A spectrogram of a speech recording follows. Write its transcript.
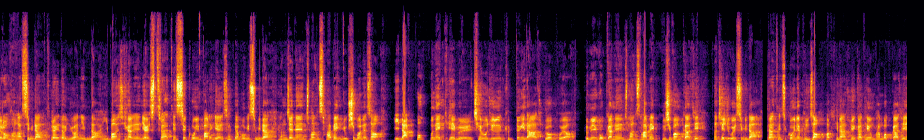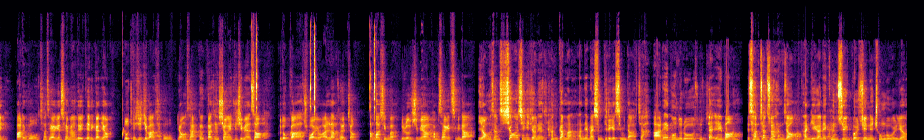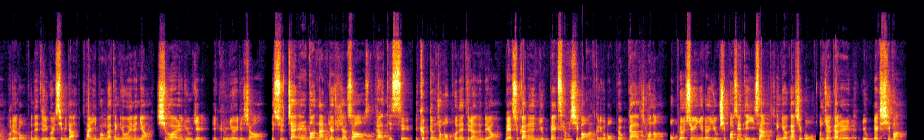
여러분 반갑습니다. 트레이더 유한입니다. 이번 시간에는요, 스트라티스 코인 빠르게 살펴보겠습니다. 현재는 1460원에서 이 낙폭분의 갭을 채워주는 급등이 나와 주었고요. 금일 고가는 1490원까지 터치해주고 있습니다. 스트라티스 코인의 분석, 확실한 수익과 대응 방법까지 빠르고 자세하게 설명드릴 테니까요. 놓치시지 마시고 영상 끝까지 시청해 주시면서 구독과 좋아요, 알람 설정 한 번씩만 눌러주시면 감사하겠습니다. 이 영상 시청하시기 전에 잠깐만 안내 말씀드리겠습니다. 자, 아래 번호로 숫자 1번 선착순 한정 단기간에 큰 수익 볼 수 있는 종목을요 무료로 보내드리고 있습니다. 자, 이분 같은 경우에는요 10월 6일 이 금요일이죠. 이 숫자 1번 남겨주셔서 스트라티스 이 급등 종목 보내드렸는데요. 매수가는 630원 그리고 목표가 1000원 목표 수익률을 60% 이상 챙겨가시고 손절가를 610원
